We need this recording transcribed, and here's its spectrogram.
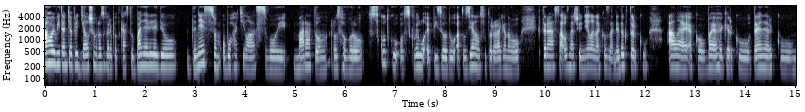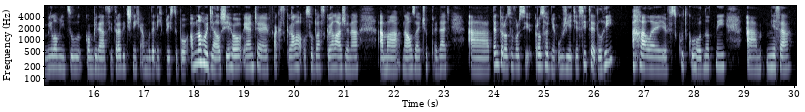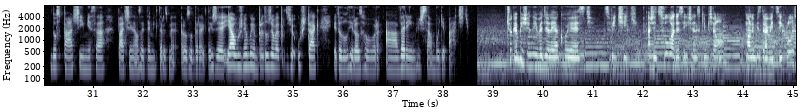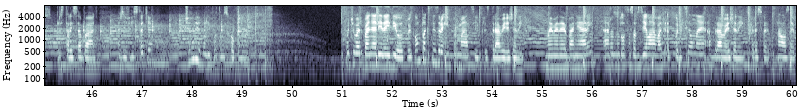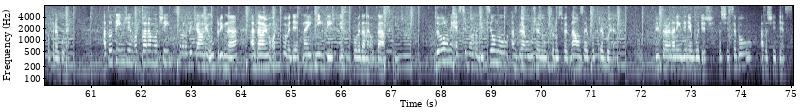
Ahoj, vítam ťa pri ďalšom rozhovore podcastu Banery Radio. Dnes som obohatila svoj maratón rozhovorov v skutku o skvelú epizódu a to s Janou Sutor Raganovou, ktorá sa označuje nielen ako za nedoktorku, ale aj ako biohackerku, trénerku, milovnicu kombinácií tradičných a moderných prístupov a mnoho ďalšieho. Janča je fakt skvelá osoba, skvelá žena a má naozaj čo predať. A tento rozhovor si rozhodne užijete. Sice dlhý, ale je v skutku hodnotný a mne sa dosť páči, mne sa páči naozaj témy, ktoré sme rozoberali. Takže ja už nebudem predlžovať, pretože už tak je to dlhý rozhovor a verím, že sa vám bude páčiť. Čo keby ženy vedeli, ako jesť, cvičiť a žiť v súlade s ich ženským telom? Mali by zdravý cyklus, prestali sa báť a žiť v istote? Čoho by boli potom schopné? Počúvaš Baňári Radio, tvoj komplexný zdroj informácií pre zdravie ženy. Moje meno je Baňári a rozhodla som sa vzdelávať a tvoriť silné a zdravé ženy, ktoré svet naozaj potrebuje. A to tým, že im otváram oči, som radikálne úprimná a dávam im odpovede na ich nikdy nezodpovedané otázky. Dovol mi aj s tebou robiť silnú a zdravú ženu, ktorú svet naozaj potrebuje. Pripravená nikdy nebudeš. Začni sebou a začni dnes.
